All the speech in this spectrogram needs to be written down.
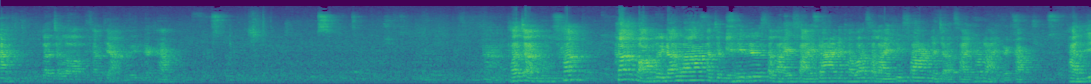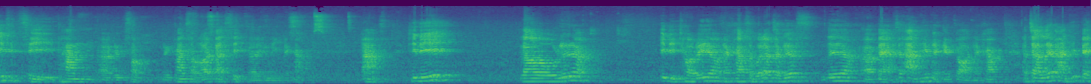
อะ เราจะลองสักอย่างหนึ่งนะครับ อ่า ถ้าจากข้างข้างขวามือด้านล่างมันจะมีให้เลือกสไลด์ไซส์ได้นะครับว่าสไลด์ที่สร้างเนี่ยจะอาไซส์เท่าไหร่นะครับพันยี่สิบสี่พันเอ่อหนึ่งสองหนึ่งพันสองร้อยแปดสิบอะไรอย่างนี้นะครับอะทีนี้เราเลือก editorial นะครับ สมมติเราจะเลือกเลือกแบบสักอันที่เหมือนกันก่อนนะครับ อาจารย์เลือกอันที่เป็น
